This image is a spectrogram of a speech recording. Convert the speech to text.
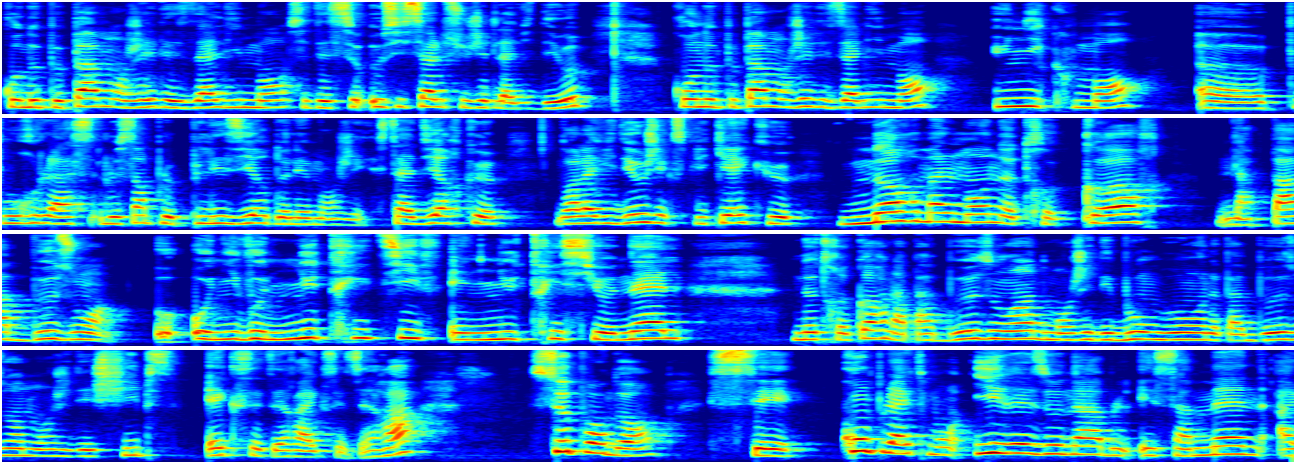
qu'on ne peut pas manger des aliments, c'était aussi ça le sujet de la vidéo, qu'on ne peut pas manger des aliments uniquement euh, pour le simple plaisir de les manger. C'est-à-dire que dans la vidéo, j'expliquais que normalement notre corps n'a pas besoin, au niveau nutritif et nutritionnel, notre corps n'a pas besoin de manger des bonbons, n'a pas besoin de manger des chips, etc. etc. Cependant, c'est complètement irraisonnable et ça mène à,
